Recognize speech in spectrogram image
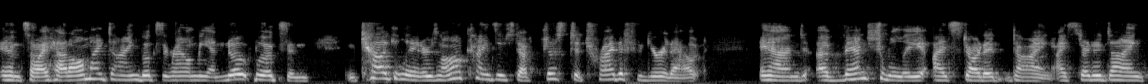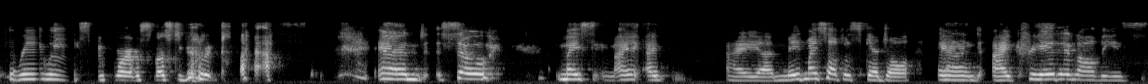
And so I had all my dyeing books around me and notebooks and, and calculators and all kinds of stuff just to try to figure it out. And eventually I started dying. I started dying three weeks before I was supposed to go to class. And so my, my I, I uh, made myself a schedule and I created all these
